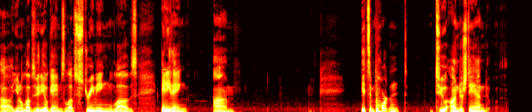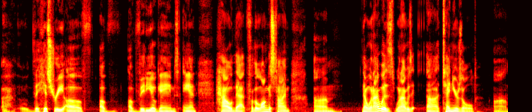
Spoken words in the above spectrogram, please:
uh, you know, loves video games, loves streaming, loves anything. Um, it's important to understand uh, the history of of of video games and how that for the longest time. Um, now, when I was when I was uh, ten years old, um,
